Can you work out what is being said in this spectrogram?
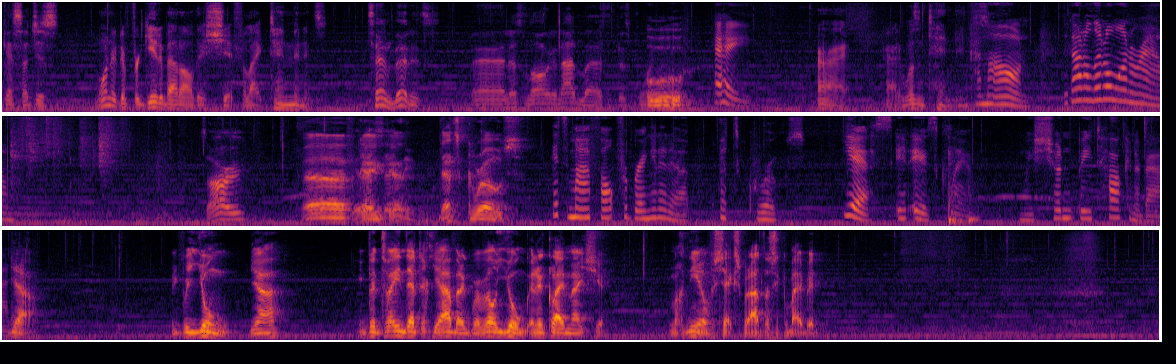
Guess I just wanted to forget about all this shit for like 10 minutes. Ten minutes? Man, that's longer than I'd last at this point. Oeh. hey, All right. All right, it wasn't 10 minutes. come on. We got a little one around. Sorry. Even Did I say kijken. anything? That's gross. It's my fault for bringing it up. That's gross. Yes, it is, Clem. We shouldn't be talking about it. Ja. Ik ben jong, ja. Ik ben 32 jaar, maar ik ben wel jong en een klein meisje. Je mag niet over seks praten als ik erbij ben.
